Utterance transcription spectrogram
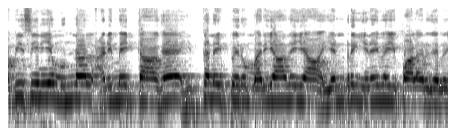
அபிசீனிய முன்னாள் அடிமைக்காக இத்தனை பெரும் மரியாதையா என்று இணை வைப்பாளர்கள்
